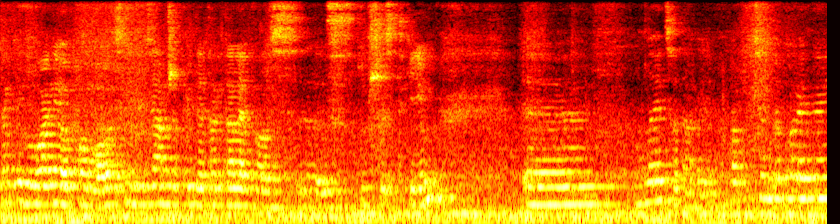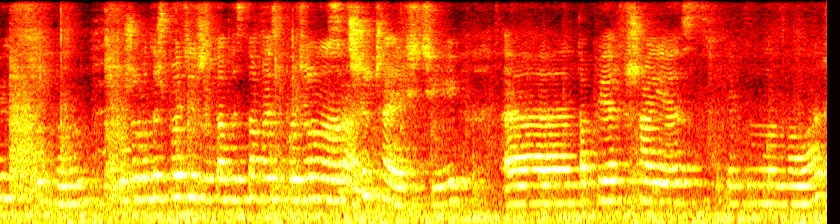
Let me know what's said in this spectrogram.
takie wołanie o pomoc. Nie wiedziałam, że pójdę tak daleko z, z tym wszystkim. No i co dalej? Chodźmy do kolejnej. Mhm. Możemy też powiedzieć, że ta wystawa jest podzielona na trzy części. E, ta pierwsza jest, jak to nazwałaś?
